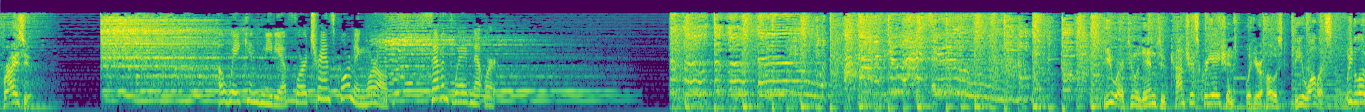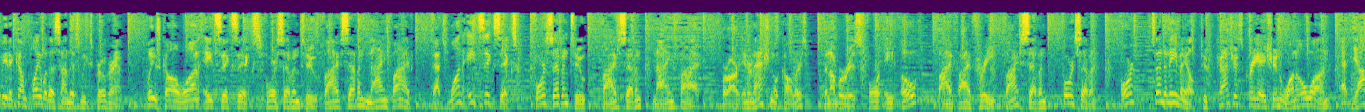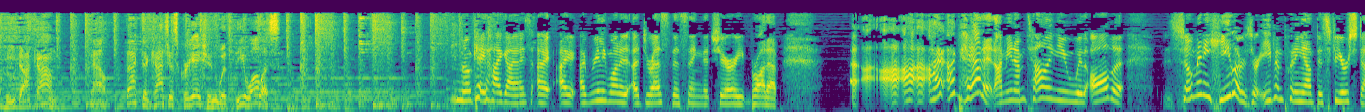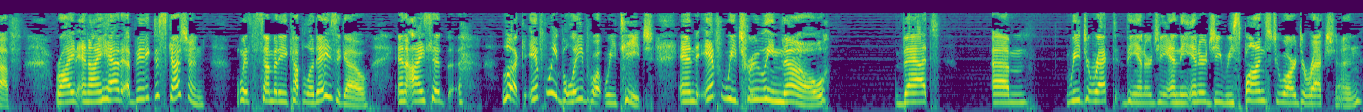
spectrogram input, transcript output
surprise you. Awakened Media for a transforming world. Seventh Wave Network. Are tuned in to Conscious Creation with your host, Dee Wallace. We'd love you to come play with us on this week's program. Please call 1-866-472-5795. That's 1-866-472-5795. For our international callers, the number is 480-553-5747. Or send an email to consciouscreation101 at yahoo.com. Now, back to Conscious Creation with Dee Wallace. Okay, hi guys. I, I, I really want to address this thing that Sherry brought up. I, I, I, I've had it. I mean, I'm telling you with all the, so many healers are even putting out this fear stuff, right? And I had a big discussion with somebody a couple of days ago and I said, look, if we believe what we teach and if we truly know that, um, we direct the energy and the energy responds to our direction,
